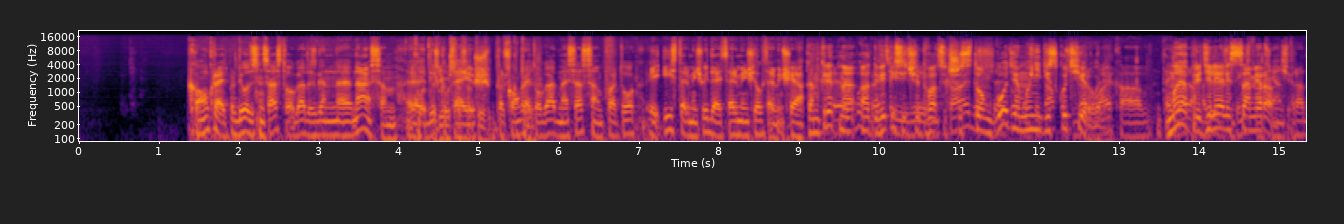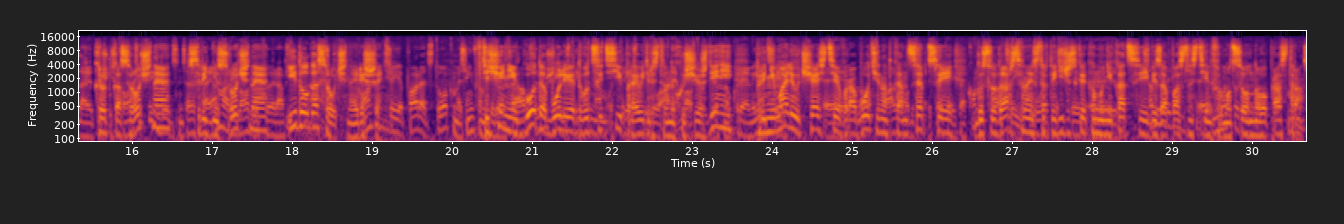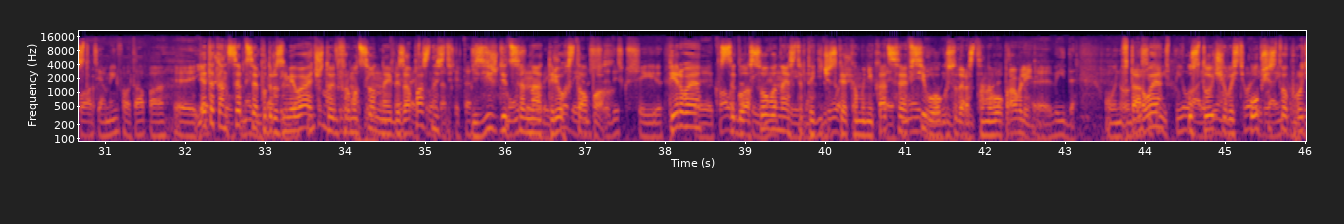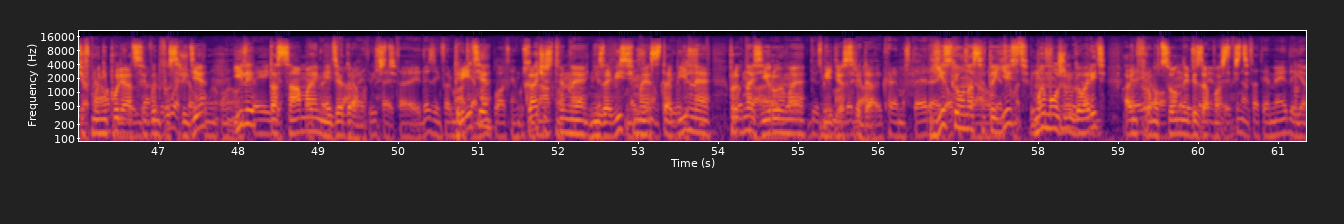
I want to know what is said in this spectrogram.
Konkrēti par 28. gadu gan neesam Ko diskutējuši. Par konkrēto gadu mēs esam par to īstermiņš, vidējais termiņš, ilgtermiņš. Jā. Конкретно о 2026 году мы не дискутировали. Мы определяли сами рамки. Краткосрочное, среднесрочное и долгосрочное решение. В течение года более 20 правительственных учреждений принимали участие в работе над концепцией государственной стратегической коммуникации и безопасности информационного пространства. Эта концепция подразумевает, что информационная безопасность зиждется на трех столпах. Первое — согласованная стратегическая коммуникация всего государственного управления. Второе — устойчивость общества против манипуляций в инфосреде или та самая медиаграмотность. Третье — качественная, независимая, стабильная, прогнозируемая медиасреда. Если у нас это есть, мы можем говорить о информационной безопасности.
